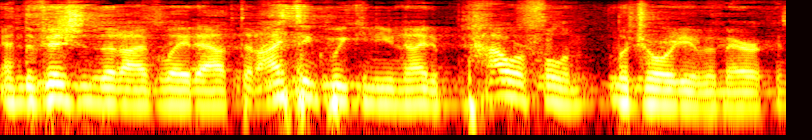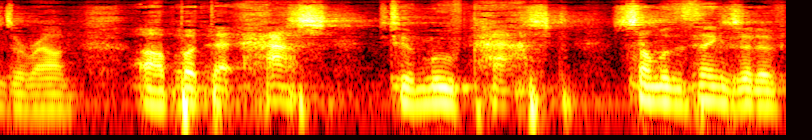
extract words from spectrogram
and the vision that I've laid out that I think we can unite a powerful majority of Americans around, uh, but that has to move past some of the things that have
